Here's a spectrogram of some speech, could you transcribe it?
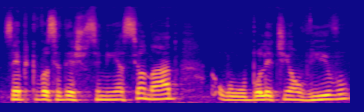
sempre que você deixa o sininho acionado, o boletim ao vivo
